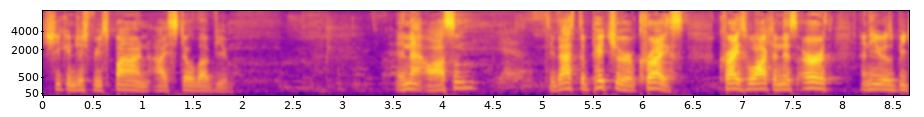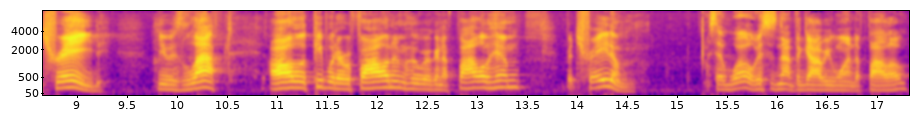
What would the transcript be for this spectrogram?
she can just respond, I still love you. Isn't that awesome? Yes. See, that's the picture of Christ. Christ walked on this earth and he was betrayed. He was left. All the people that were following him, who were going to follow him, betrayed him. I said, Whoa, this is not the God we wanted to follow.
